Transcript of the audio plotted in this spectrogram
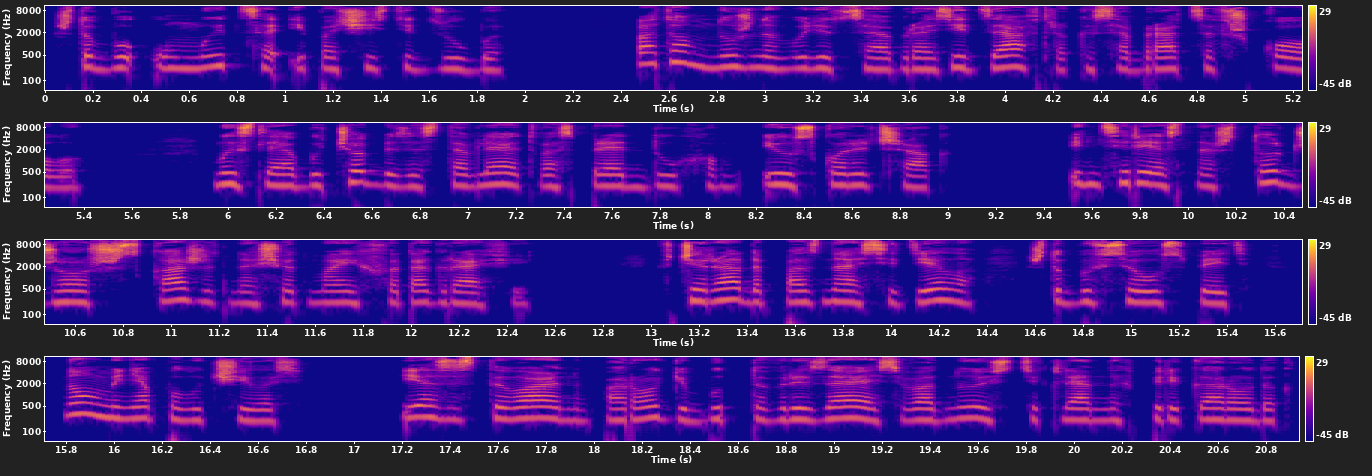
чтобы умыться и почистить зубы. Потом нужно будет сообразить завтрак и собраться в школу. Мысли об учебе заставляют воспрять духом и ускорить шаг. Интересно, что Джордж скажет насчет моих фотографий. Вчера допоздна сидела, чтобы все успеть, но у меня получилось. Я застываю на пороге, будто врезаясь в одну из стеклянных перегородок,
